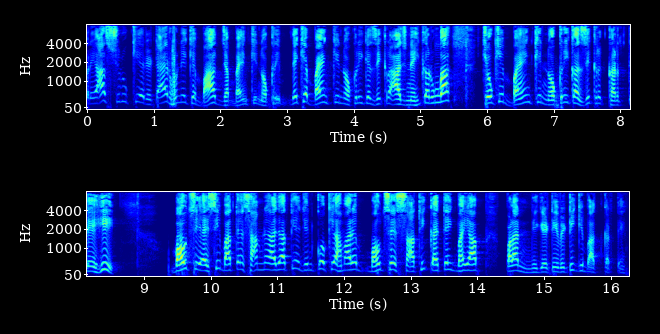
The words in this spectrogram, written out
प्रयास शुरू किए रिटायर होने के बाद जब बैंक की नौकरी, देखिए, बैंक की नौकरी के ज़िक्र आज नहीं करूँगा, क्योंकि बैंक की नौकरी का ज़िक्र करते ही बहुत सी ऐसी बातें सामने आ जाती हैं जिनको कि हमारे बहुत से साथी कहते हैं कि भाई, आप बड़ा निगेटिविटी की बात करते हैं।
